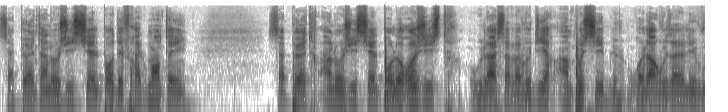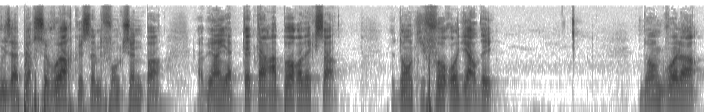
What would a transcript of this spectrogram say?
Ça peut être un logiciel pour défragmenter. Ça peut être un logiciel pour le registre, où là, ça va vous dire impossible. Ou alors, vous allez vous apercevoir que ça ne fonctionne pas. Eh bien, il y a peut-être un rapport avec ça. Donc, il faut regarder. Donc, voilà.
